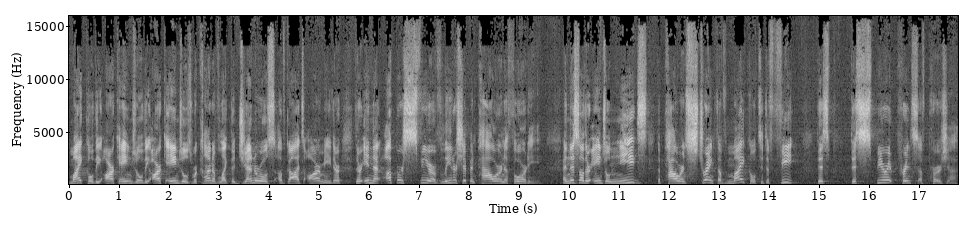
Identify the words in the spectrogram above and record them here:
Michael, the archangel. The archangels were kind of like the generals of God's army. They're, they're in that upper sphere of leadership and power and authority. And this other angel needs the power and strength of Michael to defeat this, this spirit prince of Persia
